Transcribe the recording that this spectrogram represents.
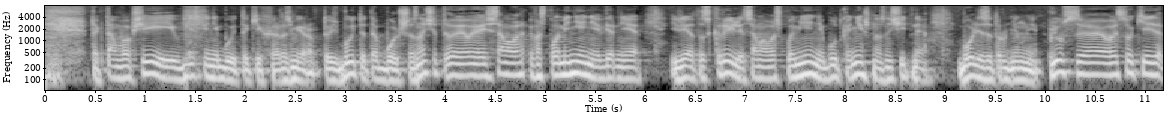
так там вообще и близко не будет таких размеров. То есть будет это больше. Значит, э, самовоспламенение, вернее, или это скры, или самовоспламенение будут, конечно, значительно более затруднены. Плюс э, высокие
